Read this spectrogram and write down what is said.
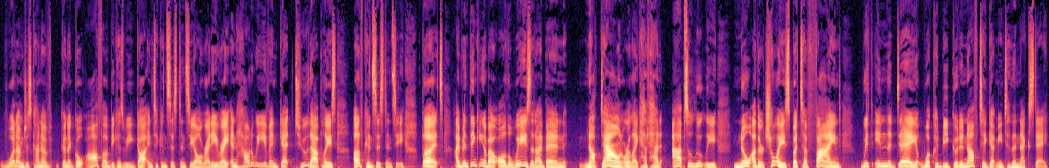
what I'm just kind of going to go off of because we got into consistency already, right? And how do we even get to that place of consistency? But I've been thinking about all the ways that I've been knocked down or like have had absolutely no other choice but to find within the day what could be good enough to get me to the next day,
